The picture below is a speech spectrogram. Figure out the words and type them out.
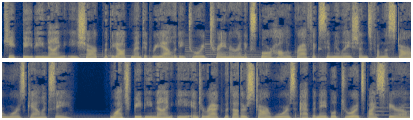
Keep BB 9E sharp with the augmented reality droid trainer and explore holographic simulations from the Star Wars galaxy. Watch BB 9E interact with other Star Wars app enabled droids by Sphero,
